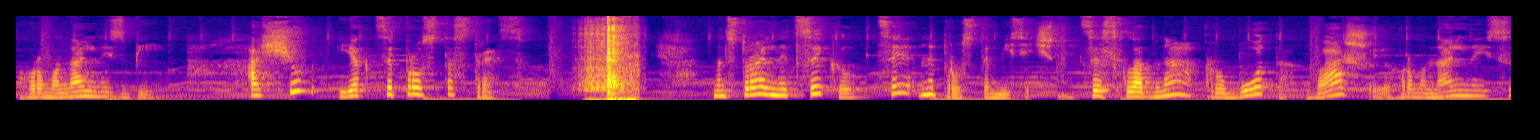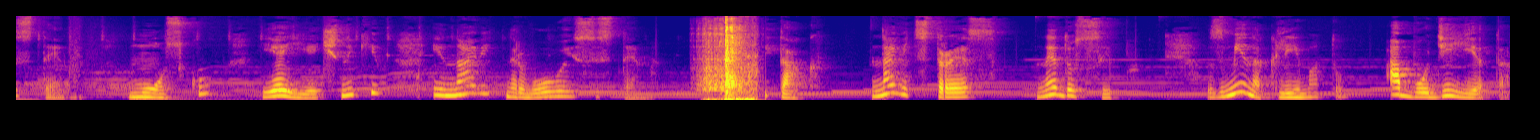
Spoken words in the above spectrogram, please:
гормональний збій. А що, як це просто стрес? Менструальний цикл це не просто місячний, це складна робота вашої гормональної системи, мозку, яєчників і навіть нервової системи. І так, навіть стрес, недосип, зміна клімату або дієта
